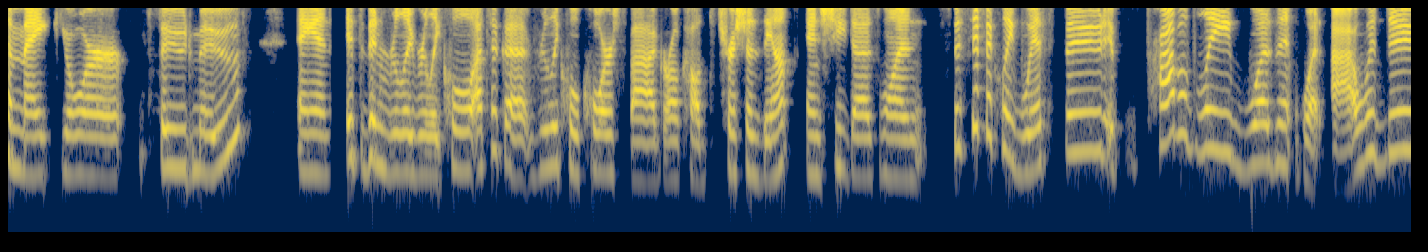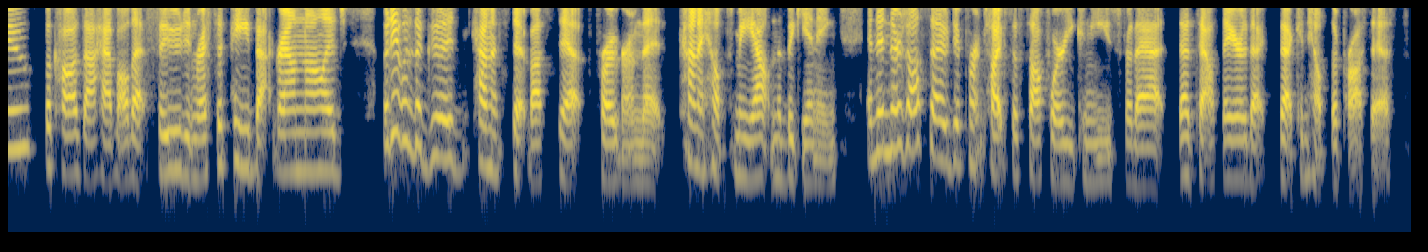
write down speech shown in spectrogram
to make your food move. And it's been really, really cool. I took a really cool course by a girl called Trisha Zemp, and she does one specifically with food. Probably wasn't what I would do because I have all that food and recipe background knowledge but it was a good kind of step by step program that kind of helped me out in the beginning. And then there's also different types of software you can use for that that's out there that that can help the process.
